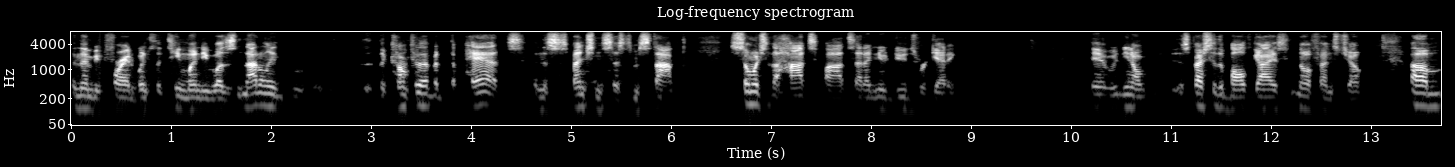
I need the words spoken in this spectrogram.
and then before I had went to the Team Wendy, was not only the comfort of but the pads and the suspension system stopped so much of the hot spots that I knew dudes were getting. It, you know, especially the bald guys. No offense, Joe. Um,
